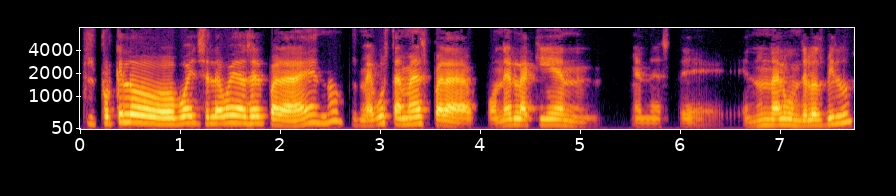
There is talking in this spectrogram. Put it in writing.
pues ¿por qué lo voy, se la voy a hacer para él, no? Pues me gusta más para ponerla aquí en, en este, en un álbum de los Beatles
